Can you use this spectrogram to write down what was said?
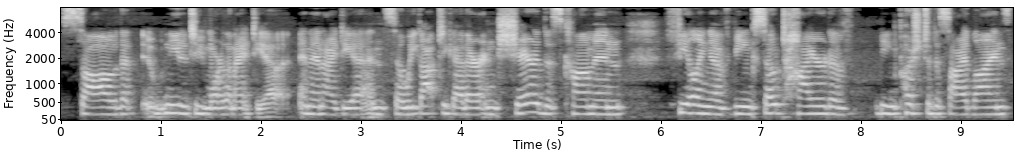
saw that it needed to be more than idea and an idea. And so we got together and shared this common feeling of being so tired of being pushed to the sidelines,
